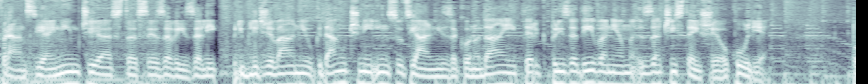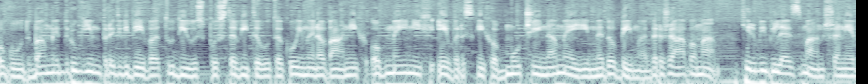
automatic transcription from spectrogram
Francija in Nemčija sta se zavezali k približevanju k davčni in socialni zakonodaji ter k prizadevanjem za čistejše okolje. Pogodba med drugim predvideva tudi vzpostavitev tako imenovanih obmejnih evrskih območij na meji med obema državama, kjer bi bile zmanjšanje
